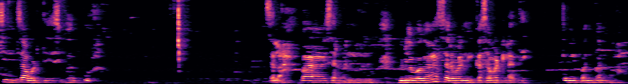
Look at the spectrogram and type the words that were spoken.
चिंच आवडते अशी भरपूर. चला बाय सर्वांना. व्हिडिओ बघा सर्वांनी कसा वाटला ते. तुम्ही पण बनवा.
